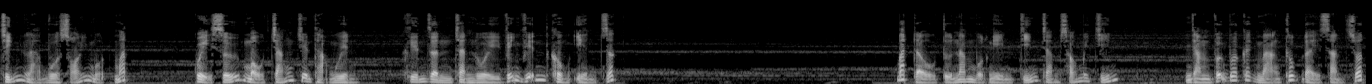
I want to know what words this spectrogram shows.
chính là vua sói một mắt, quỷ sứ màu trắng trên thảo nguyên, khiến dân chăn nuôi vĩnh viễn không yên giấc. Bắt đầu từ năm 1969, nhằm vững bước cách mạng thúc đẩy sản xuất,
